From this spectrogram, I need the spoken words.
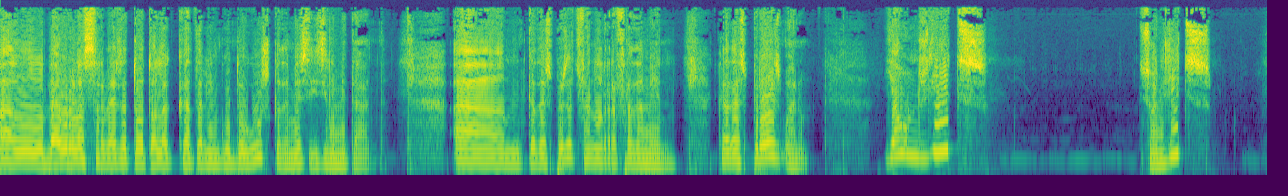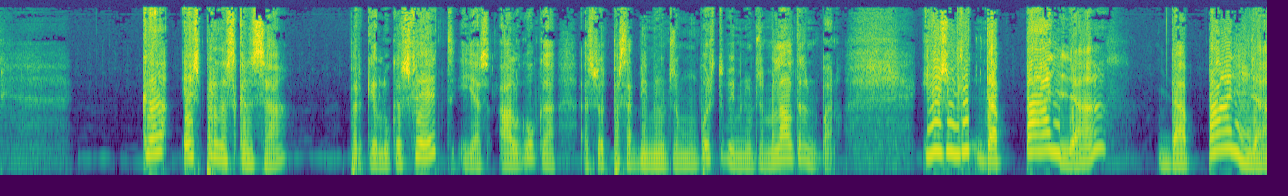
el beure la cervesa tota la que t'ha vingut de gust, que a més és il·limitat, uh, que després et fan el refredament, que després, bueno, hi ha uns llits, són llits que és per descansar, perquè el que has fet ja és algo que has passat 20 minuts en un puesto, 20 minuts en l'altre, bueno. I és un llit de palla, de palla,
